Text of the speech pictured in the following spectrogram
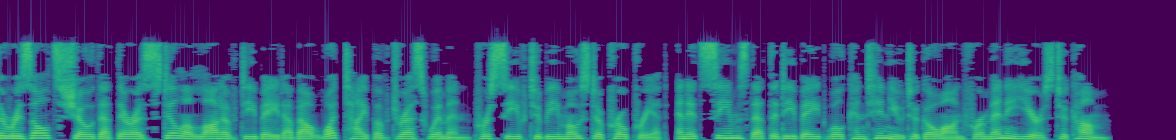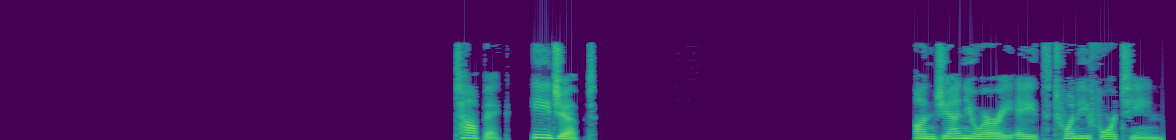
The results show that there is still a lot of debate about what type of dress women perceive to be most appropriate, and it seems that the debate will continue to go on for many years to come. Egypt On January 8, 2014,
